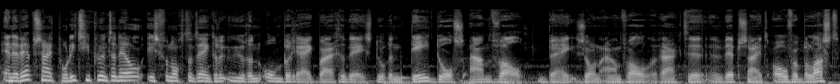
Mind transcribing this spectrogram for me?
En de website politie.nl is vanochtend enkele uren onbereikbaar geweest door een DDoS-aanval. Bij zo'n aanval raakte een website overbelast...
